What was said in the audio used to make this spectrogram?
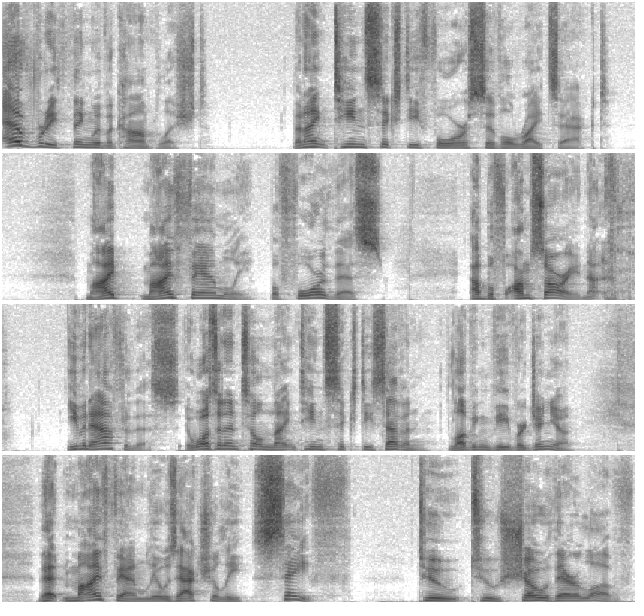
everything we've accomplished. The 1964 Civil Rights Act. My, my family, before this, uh, before, I'm sorry, not, even after this, it wasn't until 1967, Loving v. Virginia, that my family was actually safe to, to show their love.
